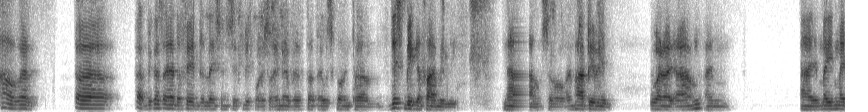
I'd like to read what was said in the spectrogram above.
oh well, uh, uh, because I had a failed relationship before, so I never thought I was going to have this big a family now. So I'm happy with where I am. I'm I my my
